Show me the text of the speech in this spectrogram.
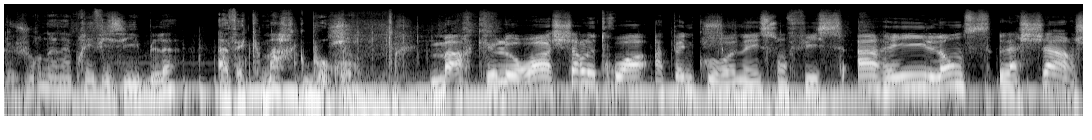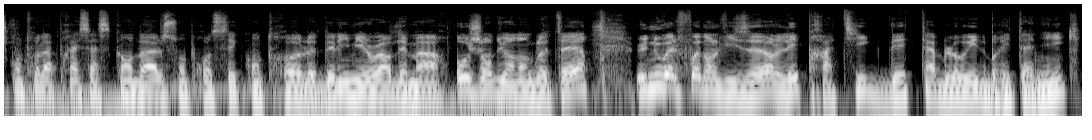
Le journal imprévisible avec Marc Bourreau. Marc, le roi Charles III, à peine couronné, son fils Harry lance la charge contre la presse à scandale. Son procès contre le Daily Mirror démarre aujourd'hui en Angleterre. Une nouvelle fois dans le viseur, les pratiques des tabloïds britanniques,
